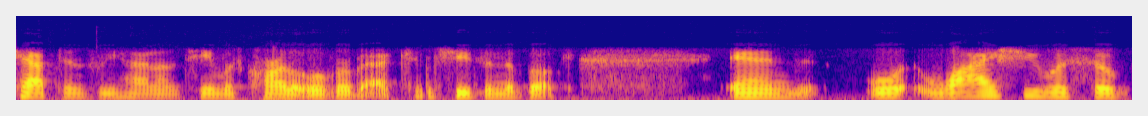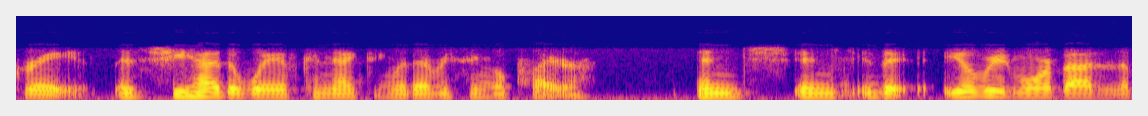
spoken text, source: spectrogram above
captains we had on the team was Carla Overbeck, and she's in the book. And why she was so great is she had a way of connecting with every single player. And and the, you'll read more about it in the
